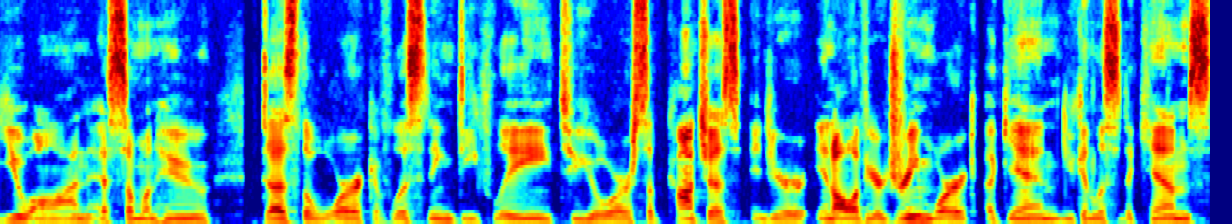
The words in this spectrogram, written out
you on as someone who does the work of listening deeply to your subconscious and your in all of your dream work. Again, you can listen to Kim's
